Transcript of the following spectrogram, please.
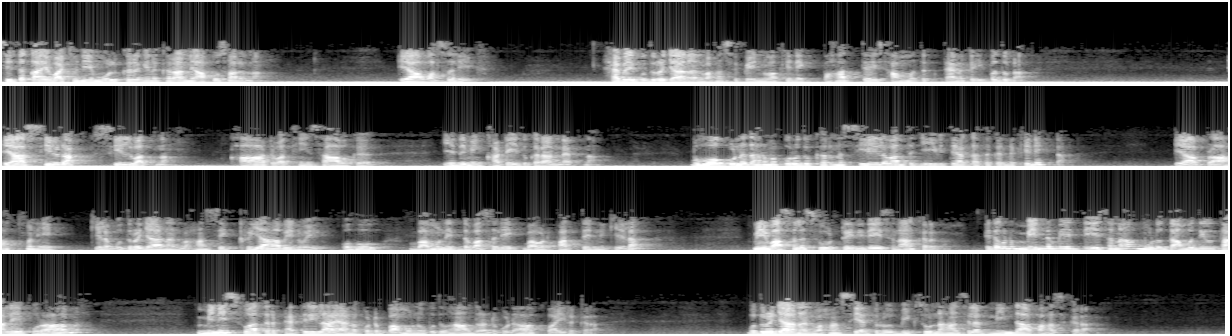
වැඩනම්. සිතකය වචනය මුල් කරගෙන කරන්නේ අකුසල්නම්. එයා වසලේක. හැබැයි බුදුරජාණන් වහන්සේ පෙන්වා කෙනෙක් පහත්යයි සම්මත තැනක ඉපදුනා. එයා සිල්රක් සිල්වත්නම් කාටවත් හිංසාවක යෙදමින් කටයුතු කරන්න නැත්නම්. බොහෝ ගුණධර්ම පුරුදු කරන සීලවන්ත ජීවිතයක් ගත කරන කෙනෙක්ට. එයා බ්‍රාහ්මණය කියල බුදුරජාණන් වහන්සේ ක්‍රියාවෙනුයි ඔහු බමුණෙද්ද වසලයෙක් බවට පත්වෙන්නේ කියලා මේ වසල සූට්‍රයේදි දේශනා කරන. එතකොට මෙන්න මේ දේශනා මුළු දමදිව් තලයේ පුරාම මිනිස්ව අතර පැතිරිලා යනකොට බමුණු බුදු හාමුදුරන්ට ගොඩාක් වෛර කර. බුදුරජාණන් වහන්සේ ඇතුළු භික්‍ෂූන් වහන්සේලට නින්දා පහස කරා.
